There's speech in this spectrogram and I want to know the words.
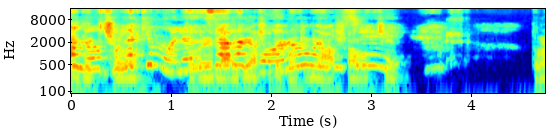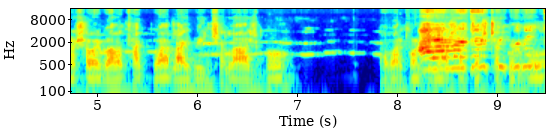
থেকে দেখছ? তবে লাইভে আসলে কন্টিনিউ আসা উচিত। তোমরা সবাই ভালো থাকবা লাইভে ইনশাল্লাহ আসব। আবার কন্টিনিউ আসার চেষ্টা করব।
